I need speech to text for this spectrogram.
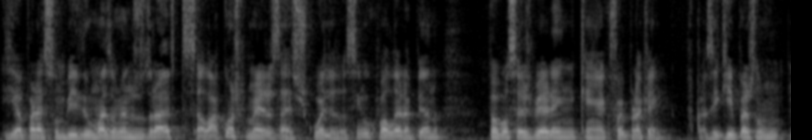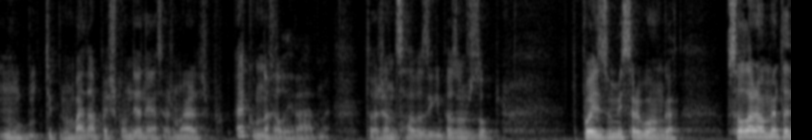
e aparece um vídeo mais ou menos do draft, sei lá, com as primeiras 10 escolhas, assim, o que valer a pena, para vocês verem quem é que foi para quem. Porque as equipas não, não, tipo, não vai dar para esconder nessas merdas, é como na realidade, né? Então a gente sabe as equipas uns dos outros. Depois o Mr. Gonga. O salário aumenta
